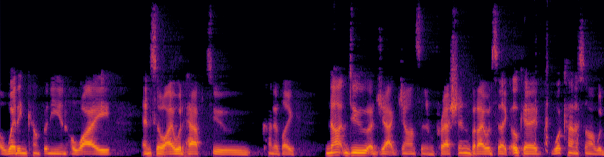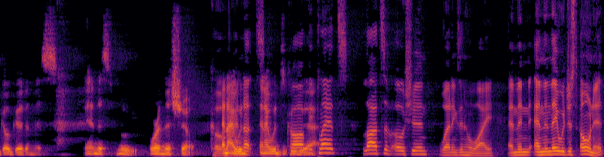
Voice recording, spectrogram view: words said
a wedding company in Hawaii. And so I would have to kind of like not do a Jack Johnson impression, but I would say like, okay, what kind of song would go good in this in this movie or in this show? and I would and I would do coffee that. plants, lots of ocean, weddings in Hawaii, and then and then they would just own it.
